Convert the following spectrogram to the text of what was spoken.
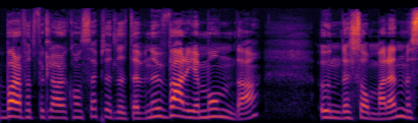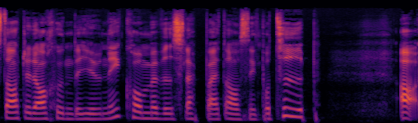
bara för att förklara konceptet lite, nu varje måndag under sommaren med start idag 7 juni kommer vi släppa ett avsnitt på typ, ja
